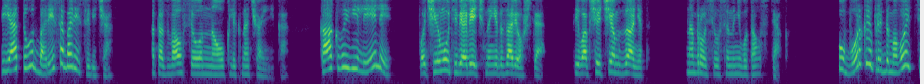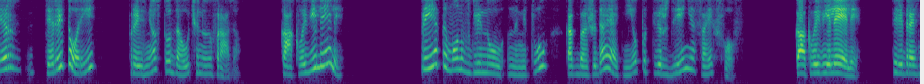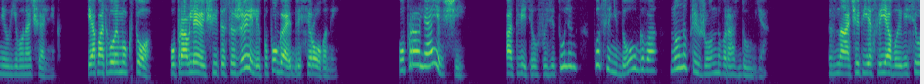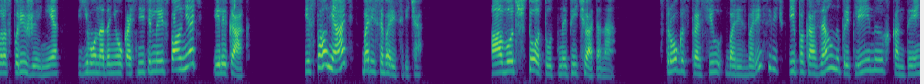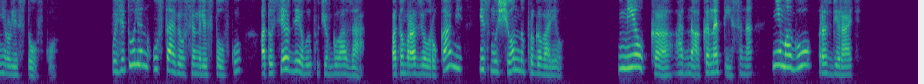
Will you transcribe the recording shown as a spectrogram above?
«Я тут, Бориса Борисовича!» — отозвался он на оклик начальника. «Как вы велели?» «Почему тебя вечно не дозовешься?» «Ты вообще чем занят?» — набросился на него толстяк. «Уборкой придомовой тер... территории», — произнес тот заученную фразу. «Как вы велели?» При этом он взглянул на метлу, как бы ожидая от нее подтверждения своих слов. «Как вы велели?» — передразнил его начальник. «Я, по-твоему, кто? Управляющий ТСЖ или попугай дрессированный?» «Управляющий», — ответил Фазитулин после недолгого, но напряженного раздумья. «Значит, если я вывесил распоряжение, его надо неукоснительно исполнять или как?» «Исполнять, Бориса Борисовича». «А вот что тут напечатано?» строго спросил Борис Борисович и показал на приклеенную к контейнеру листовку. Фузитулин уставился на листовку, от усердия выпучив глаза, потом развел руками и смущенно проговорил. «Мелко, однако, написано. Не могу разбирать.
